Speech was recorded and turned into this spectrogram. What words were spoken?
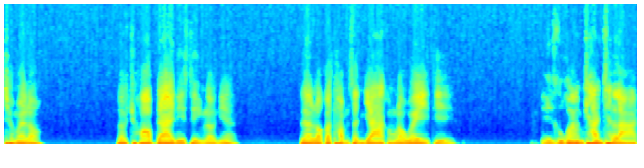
ใช่ไหมล่ะ เราชอบได้นี่สิ่งเหล่านี้แล้วเราก็ทำสัญญาของเราไว้ที่ นี่คือความชาญฉลาด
